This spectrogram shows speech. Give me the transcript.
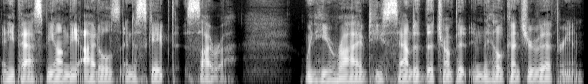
and he passed beyond the idols and escaped Seirah. When he arrived, he sounded the trumpet in the hill country of Ephraim.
